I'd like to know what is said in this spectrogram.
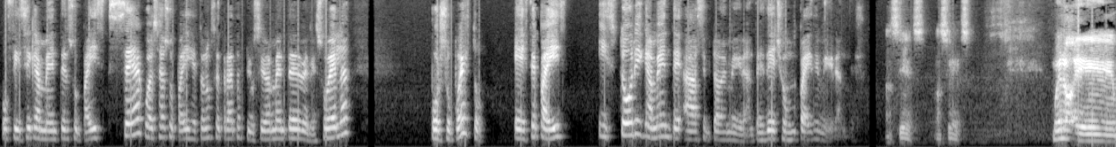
o físicamente en su país, sea cual sea su país, esto no se trata exclusivamente de Venezuela, por supuesto, este país históricamente ha aceptado inmigrantes, de hecho es un país de inmigrantes. Así es, así es. Bueno, eh,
